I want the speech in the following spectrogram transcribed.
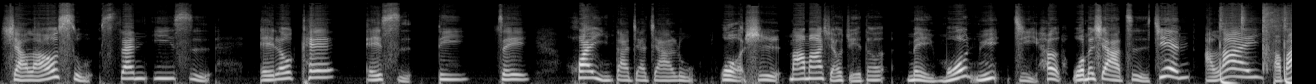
小老鼠三一四 LKSD。Z，欢迎大家加入，我是妈妈小姐的美魔女几何，我们下次见，阿赖，拜拜。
